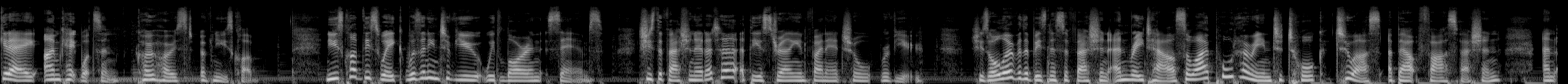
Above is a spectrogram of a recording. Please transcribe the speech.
G'day, I'm Kate Watson, co host of News Club. News Club this week was an interview with Lauren Sams. She's the fashion editor at the Australian Financial Review. She's all over the business of fashion and retail, so I pulled her in to talk to us about fast fashion and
